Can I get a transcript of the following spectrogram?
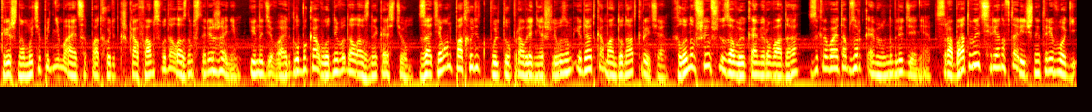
Кришнамути поднимается, подходит к шкафам с водолазным снаряжением и надевает глубоководный водолазный костюм. Затем он подходит к пульту управления шлюзом и дает команду на открытие. Хлынувшая в шлюзовую камеру вода закрывает обзор камеры наблюдения. Срабатывает сирена вторичной тревоги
